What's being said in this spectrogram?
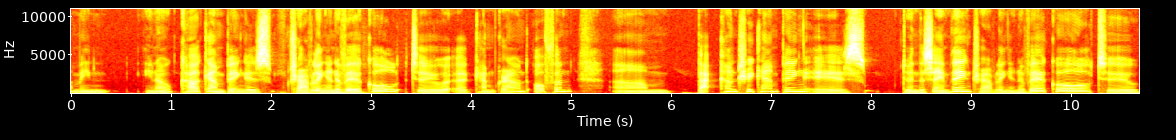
I mean, you know, car camping is traveling in a vehicle to a campground often. Um, backcountry camping is doing the same thing, traveling in a vehicle to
